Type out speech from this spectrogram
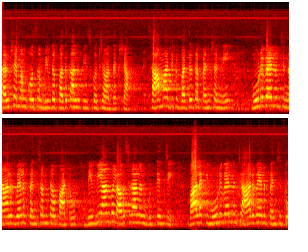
సంక్షేమం కోసం వివిధ పథకాలను తీసుకొచ్చాం అధ్యక్ష. సామాజిక భద్రత పెన్షన్ని మూడు వేల నుంచి నాలుగు వేల పెంచడంతో పాటు దివ్యాంగుల అవసరాలను గుర్తించి వాళ్ళకి మూడు వేల నుంచి ఆరు వేలు పెంచుతూ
